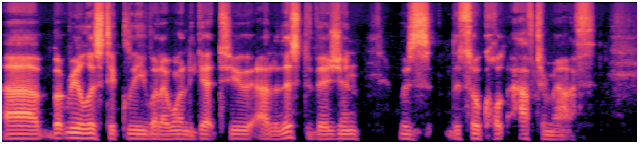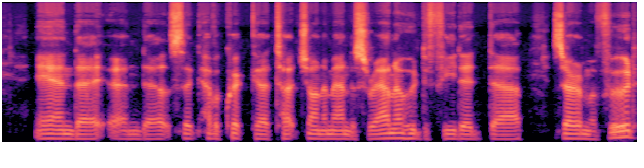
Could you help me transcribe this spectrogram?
Uh, but realistically, what I wanted to get to out of this division was the so-called aftermath and uh, and uh, let's have a quick uh, touch on Amanda Serrano, who defeated uh, Sarah Mahfoud.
